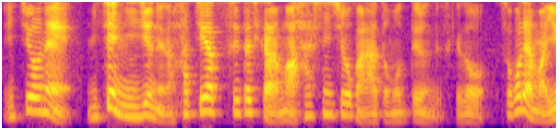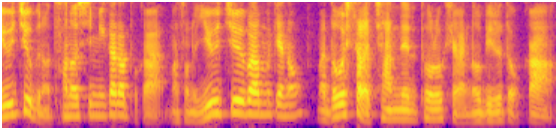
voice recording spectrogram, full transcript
一応ね、2020年の8月1日からまあ発信しようかなと思ってるんですけど、そこではまあ YouTube の楽しみ方とか、まあ、その YouTuber 向けの、まあ、どうしたらチャンネル登録者が伸びるとか、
